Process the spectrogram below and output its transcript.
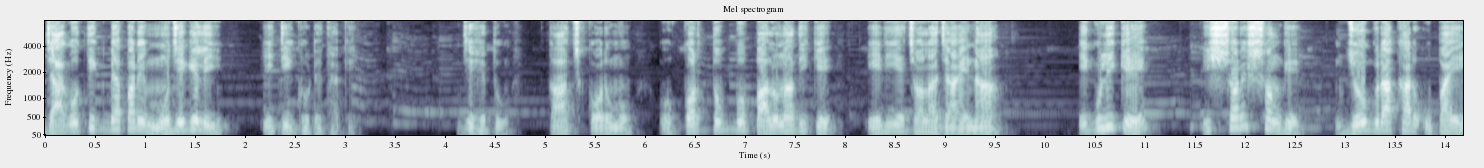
জাগতিক ব্যাপারে মজে গেলেই এটি ঘটে থাকে। যেহেতু কাজকর্ম ও কর্তব্য পালনাদিকে এড়িয়ে চলা যায় না, এগুলিকে ঈশ্বরের সঙ্গে যোগ রাখার উপায়ে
